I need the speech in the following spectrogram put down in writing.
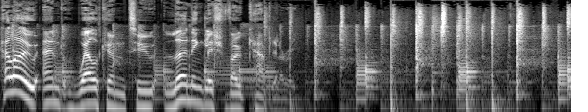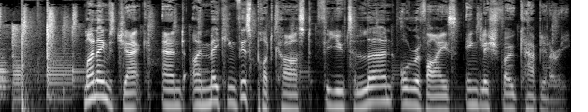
Hello and welcome to Learn English Vocabulary. My name's Jack, and I'm making this podcast for you to learn or revise English vocabulary.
